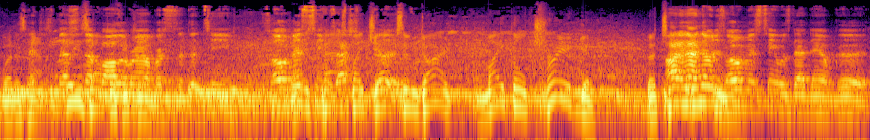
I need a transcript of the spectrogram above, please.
what has happened. just Please messing up all around versus a good team. So this Nice team is by actually good. Jackson Dart. Michael Trigg. The I did not know this. Ole Miss team was that damn good.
